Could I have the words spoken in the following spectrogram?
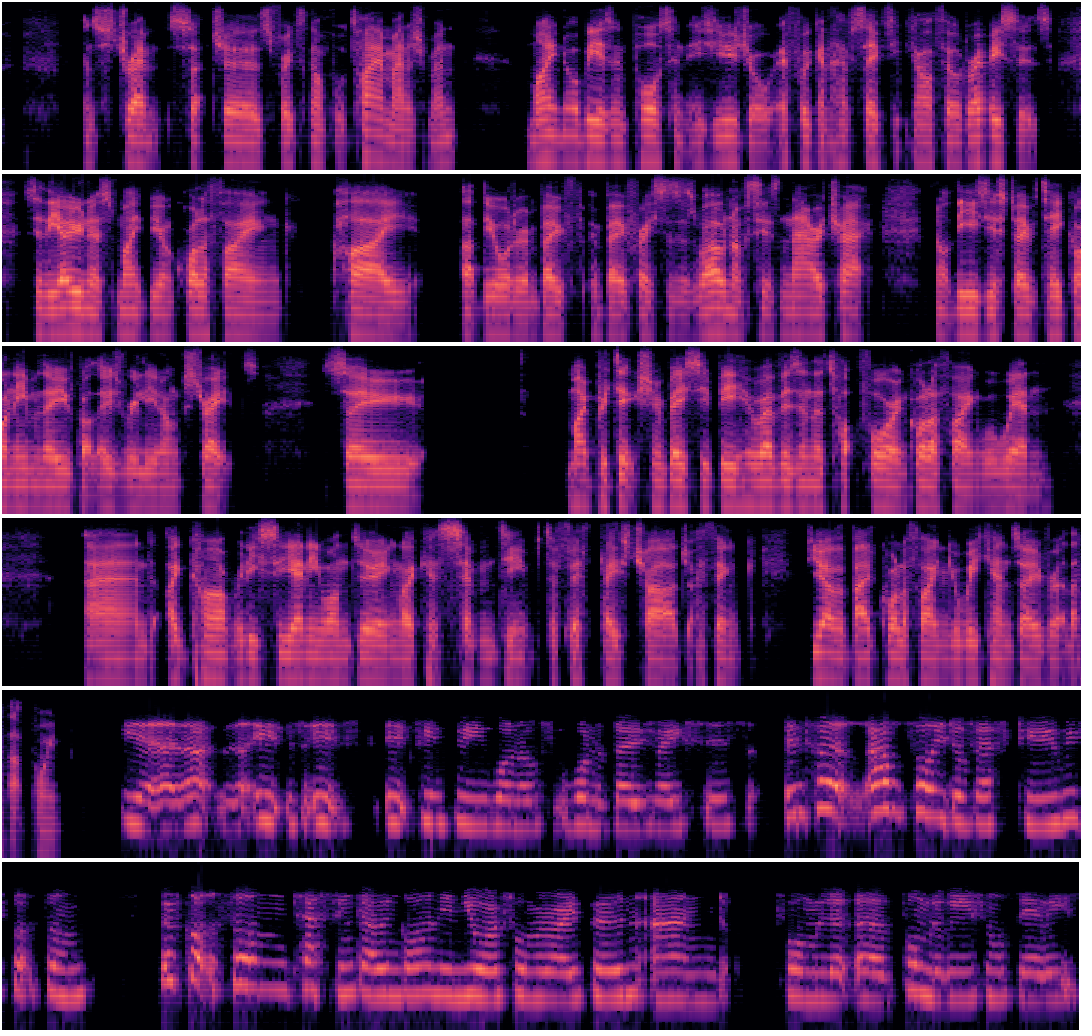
and strengths, such as, for example, tire management, might not be as important as usual if we're going to have safety car filled races. So the onus might be on qualifying high up the order in both in both races as well. And obviously it's a narrow track, not the easiest to overtake on, even though you've got those really long straights. So my prediction basically be whoever's in the top four in qualifying will win. And I can't really see anyone doing like a 17th to fifth place charge. I think if you have a bad qualifying, your weekend's over at that point. Yeah, that, it's it's it seems to be one of one of those races. In outside of F2, we've got some we've got some testing going on in Euro Formula Open and Formula uh, Formula Regional Series.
